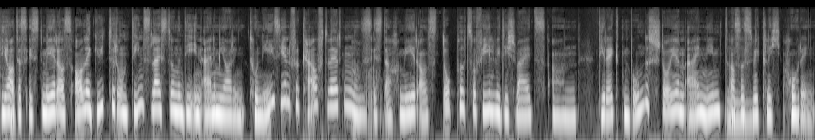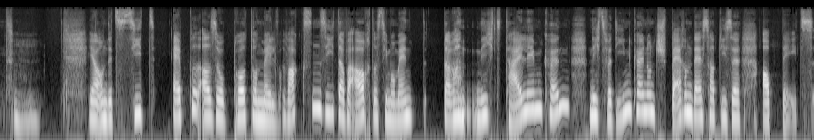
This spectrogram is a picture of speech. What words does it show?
Ja, das ist mehr als alle Güter und Dienstleistungen, die in einem Jahr in Tunesien verkauft werden. Und es ist auch mehr als doppelt so viel, wie die Schweiz an direkten Bundessteuern einnimmt. Also es ist mhm. wirklich horrend. Mhm. Ja, und jetzt sieht Apple also Proton Mail wachsen, sieht aber auch, dass im Moment daran nicht teilnehmen können, nichts verdienen können und sperren deshalb diese Updates.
